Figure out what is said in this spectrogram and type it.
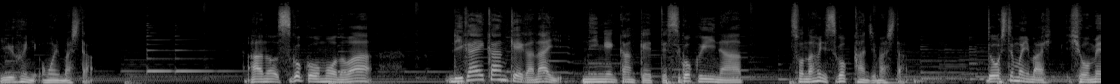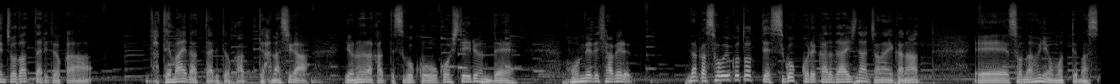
いうふうに思いました。あのすごく思うのは利害関係がない人間関係ってすごくいいなそんなふうにすごく感じました。どうしても今表面上だったりとか建前だったりとかって話が世の中ってすごく横行しているんで本音で喋る。なんかそういうことってすごくこれから大事なんじゃないかな、えー、そんなふうに思ってます。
